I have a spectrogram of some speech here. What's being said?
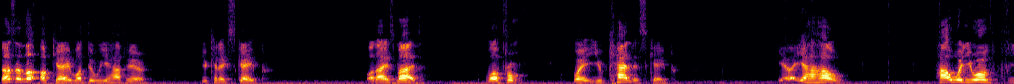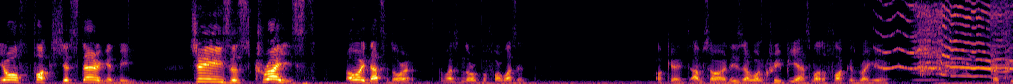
Doesn't look- Okay, what do we have here? You can escape. Well, that is mad. Well, from- Wait, you can escape. Yeah, yeah, how? How when you're you're fucks just staring at me? Jesus Christ! Oh wait, that's the door. It wasn't the door before, was it? Okay, I'm sorry. These are one creepy ass motherfuckers right here. Let's see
